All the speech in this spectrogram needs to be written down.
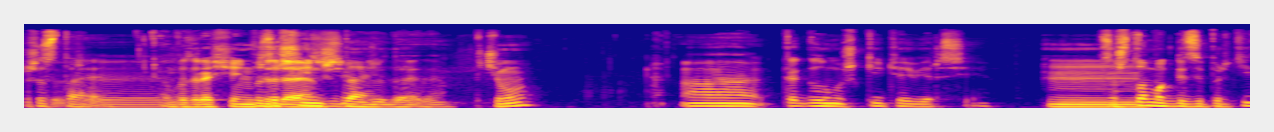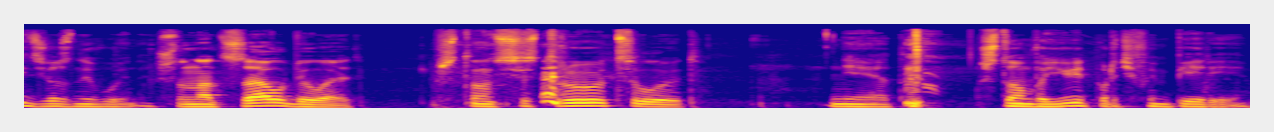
Шестая. Э, Возвращение, Возвращение джедая. джедая, джедая, да. да. Почему? А, как думаешь, какие у тебя версии? М, За что могли запретить Звездные войны? Что он отца убивает? Что он сестру целует. Нет. Что он воюет против империи.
